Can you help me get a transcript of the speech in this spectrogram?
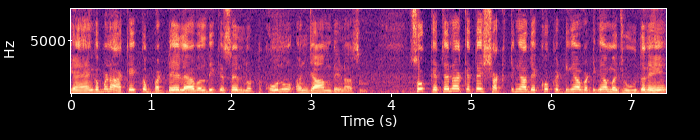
ਗੈਂਗ ਬਣਾ ਕੇ ਇੱਕ ਵੱਡੇ ਲੈਵਲ ਦੀ ਕਿਸੇ ਲੁੱਟਖੋ ਨੂੰ ਅੰਜਾਮ ਦੇਣਾ ਸੀ। ਸੋ ਕਿਤੇ ਨਾ ਕਿਤੇ ਸ਼ਕਤੀਆਂ ਦੇਖੋ ਕਿੱਡੀਆਂ ਵੱਡੀਆਂ ਮੌਜੂਦ ਨੇ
